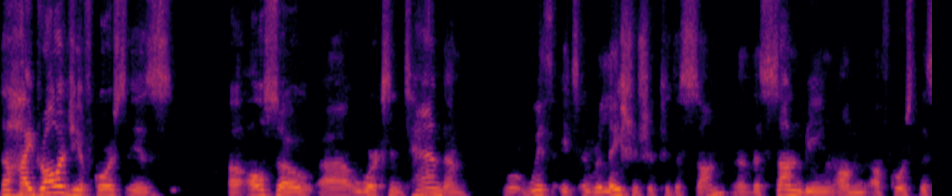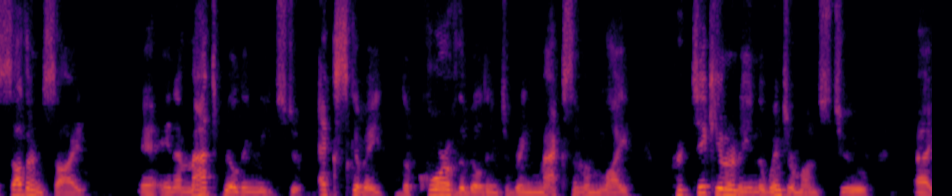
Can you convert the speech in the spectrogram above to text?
The hydrology, of course, is uh, also uh, works in tandem with its relationship to the sun. Uh, the sun being on, of course, the southern side, in a mat building needs to excavate the core of the building to bring maximum light, particularly in the winter months, to uh,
